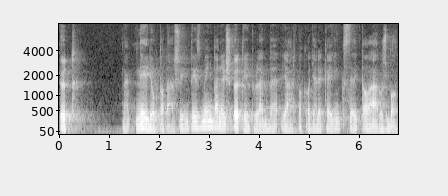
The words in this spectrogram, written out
öt, nem, négy oktatási intézményben és öt épületbe jártak a gyerekeink szét a városba.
